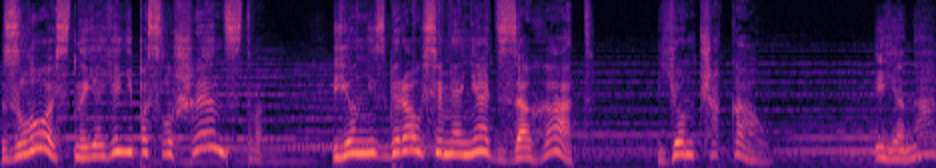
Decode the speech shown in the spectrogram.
злосць на яе непаслушэнства. Ён не збіраўся мяняць загад. Ён чакаў. І яна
